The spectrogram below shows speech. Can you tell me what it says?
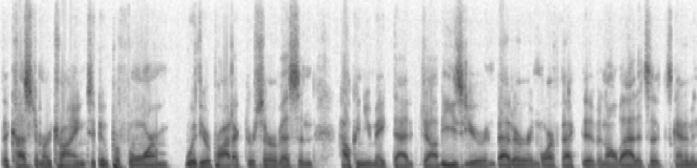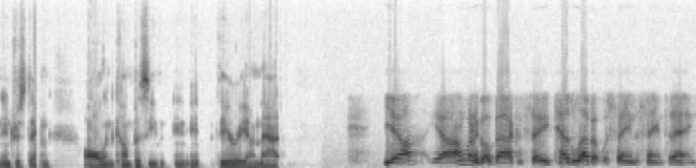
the customer trying to perform with your product or service, and how can you make that job easier and better and more effective and all that. It's a, it's kind of an interesting, all-encompassing theory on that. Yeah, yeah. I'm going to go back and say Ted Levitt was saying the same thing.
